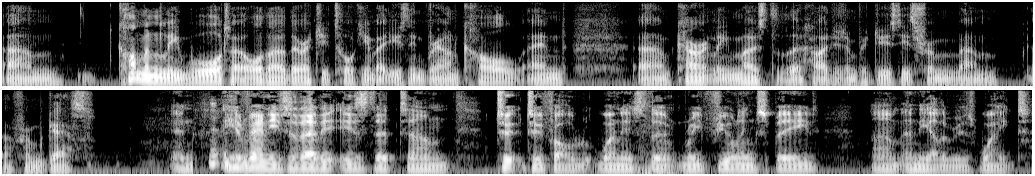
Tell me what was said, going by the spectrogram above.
Um, commonly water, although they're actually talking about using brown coal. And um, currently, most of the hydrogen produced is from um, uh, from gas. And the advantage of that is that um, two, twofold. One is the refueling speed, um, and the other is weight.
